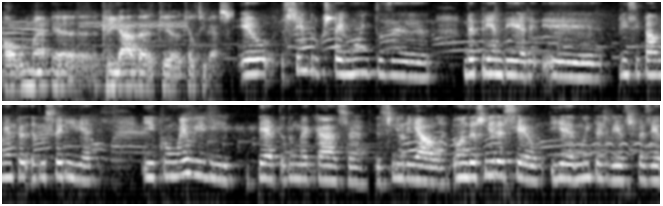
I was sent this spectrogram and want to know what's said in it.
alguma eh, criada que, que ele tivesse. Eu sempre gostei muito de, de aprender, eh, principalmente a doçaria. E como eu vivi perto de uma casa senhorial, onde a senhora Seu ia muitas vezes fazer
